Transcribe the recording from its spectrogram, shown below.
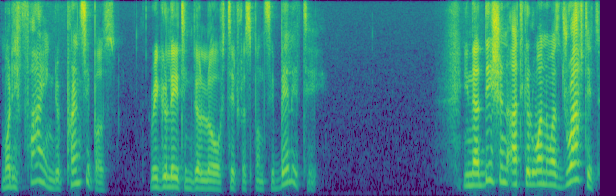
modifying the principles regulating the law of state responsibility. In addition, Article 1 was drafted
